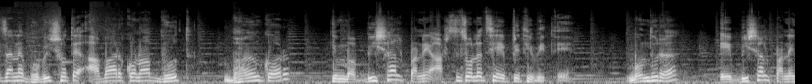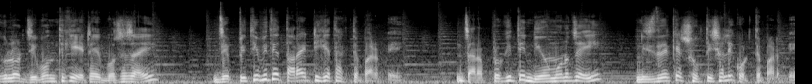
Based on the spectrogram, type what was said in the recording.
জানে ভবিষ্যতে আবার কোন অদ্ভুত, ভয়ঙ্কর কিংবা বিশাল প্রাণী আসতে চলেছে এই পৃথিবীতে? বন্ধুরা, এই বিশাল প্রাণীগুলোর জীবন থেকে এটাই বোঝা যায় যে পৃথিবীতে তারাই টিকে থাকতে পারবে, যারা প্রকৃতির নিয়ম অনুযায়ী নিজেদেরকে শক্তিশালী করতে পারবে।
